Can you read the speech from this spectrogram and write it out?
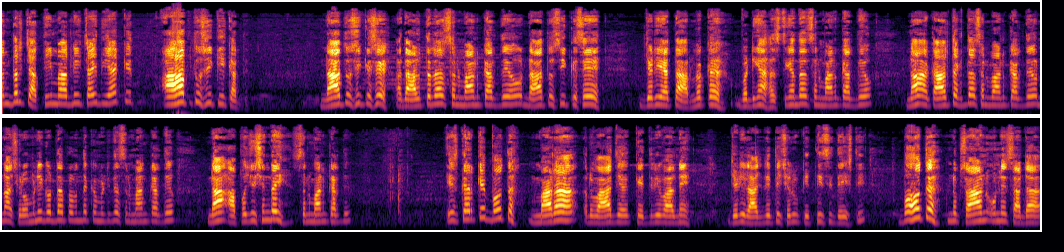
ਅੰਦਰ ਝਾਤੀ ਮਾਰਨੀ ਚਾਹੀਦੀ ਹੈ ਕਿ ਆਪ ਤੁਸੀਂ ਕੀ ਕਰਦੇ? ਨਾ ਤੁਸੀਂ ਕਿਸੇ ਅਦਾਲਤ ਦਾ ਸਨਮਾਨ ਕਰਦੇ ਹੋ, ਨਾ ਤੁਸੀਂ ਕਿਸੇ ਜਿਹੜੀਆਂ ਧਾਰਮਿਕ ਵੱਡੀਆਂ ਹਸਤੀਆਂ ਦਾ ਸਨਮਾਨ ਕਰਦੇ ਹੋ, ਨਾ ਅਕਾਲ ਤਖਤ ਦਾ ਸਨਮਾਨ ਕਰਦੇ ਹੋ, ਨਾ ਸ਼੍ਰੋਮਣੀ ਗੁਰਦੁਆਰਾ ਪ੍ਰਬੰਧਕ ਕਮੇਟੀ ਦਾ ਸਨਮਾਨ ਕਰਦੇ ਹੋ, ਨਾ ਆਪੋਜੀਸ਼ਨ ਦਾ ਹੀ ਸਨਮਾਨ ਕਰਦੇ ਹੋ। ਇਸ ਕਰਕੇ ਬਹੁਤ ਮਾੜਾ ਰਿਵਾਜ ਕੇਜਰੀਵਾਲ ਨੇ ਜਿਹੜੀ ਰਾਜਨੀਤੀ ਸ਼ੁਰੂ ਕੀਤੀ ਸੀ ਦੇਸ਼ ਦੀ ਬਹੁਤ ਨੁਕਸਾਨ ਉਹਨੇ ਸਾਡਾ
